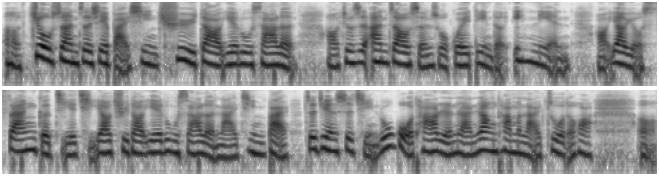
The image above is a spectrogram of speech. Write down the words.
呃，就算这些百姓去到耶路撒冷，哦，就是按照神所规定的，一年哦要有三个节期要去到耶路撒冷来敬拜这件事情，如果他仍然让他们来做的话，呃，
